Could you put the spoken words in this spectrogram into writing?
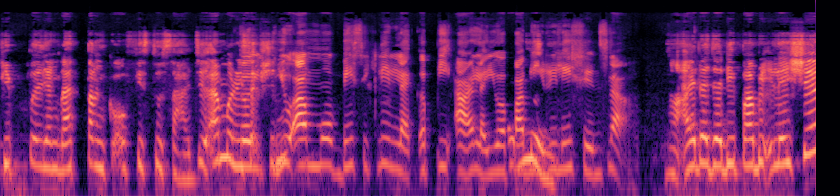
people yang datang ke office tu sahaja. I'm a So receptionist you are more basically like a PR, like you are public admin. relations lah. Ha, I dah jadi public relation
